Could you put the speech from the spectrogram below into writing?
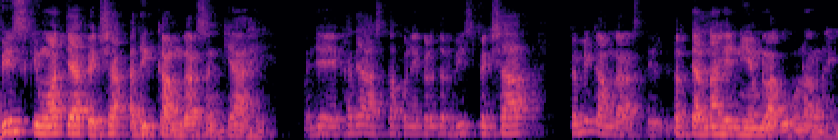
वीस किंवा त्यापेक्षा अधिक कामगार संख्या आहे. म्हणजे एखाद्या आस्थापनेकडे जर वीसपेक्षा कमी कामगार असतील तर त्यांना हे नियम लागू होणार नाही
